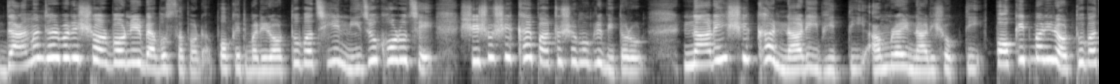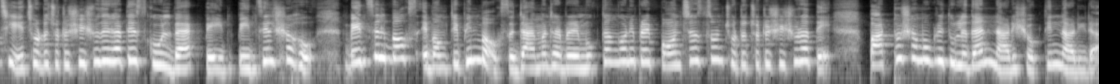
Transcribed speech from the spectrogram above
ডায়মন্ড হারবারের সর্বর্ণের ব্যবস্থাপনা। পকেটমানির অর্থ বাঁচিয়ে নিজ খরচে শিশু শিক্ষায় পাঠ্য সামগ্রী বিতরণ। নারী শিক্ষা নারী ভিত্তি, আমরাই নারী শক্তি। পকেটমানির অর্থ বাঁচিয়ে ছোট ছোট শিশুদের হাতে স্কুল ব্যাগ, পেন, পেন্সিল সহ পেন্সিল বক্স এবং টিফিন বক্স ডায়মন্ড হারবারের মুক্তাঙ্গনে প্রায় পঞ্চাশ জন ছোট ছোট শিশুরাতে পাঠ্য সামগ্রী তুলে দেন নারী শক্তির নারীরা।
